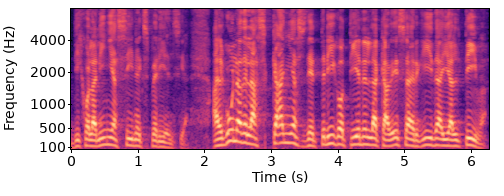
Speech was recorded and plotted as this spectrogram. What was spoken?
dijo la niña sin experiencia, algunas de las cañas de trigo tienen la cabeza erguida y altiva.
